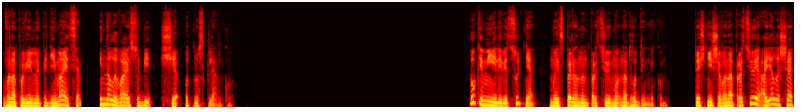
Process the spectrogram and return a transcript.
Вона повільно підіймається і наливає собі ще одну склянку. Поки Мієлі відсутня, ми з Пергонен працюємо над годинником. Точніше, вона працює, а я лише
